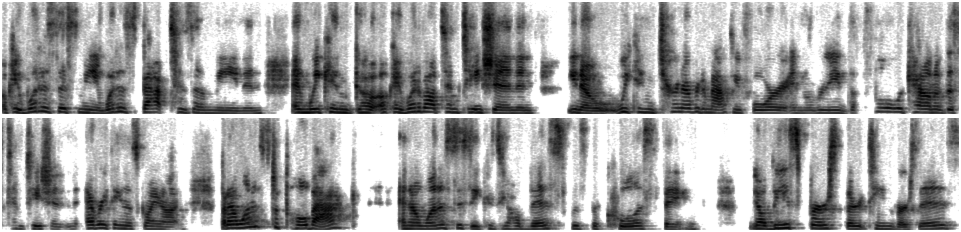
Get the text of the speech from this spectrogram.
okay, what does this mean? What does baptism mean? And and we can go, okay, what about temptation? And you know, we can turn over to Matthew 4 and read the full account of this temptation and everything that's going on. But I want us to pull back and I want us to see because y'all, this was the coolest thing. Y'all, these first 13 verses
